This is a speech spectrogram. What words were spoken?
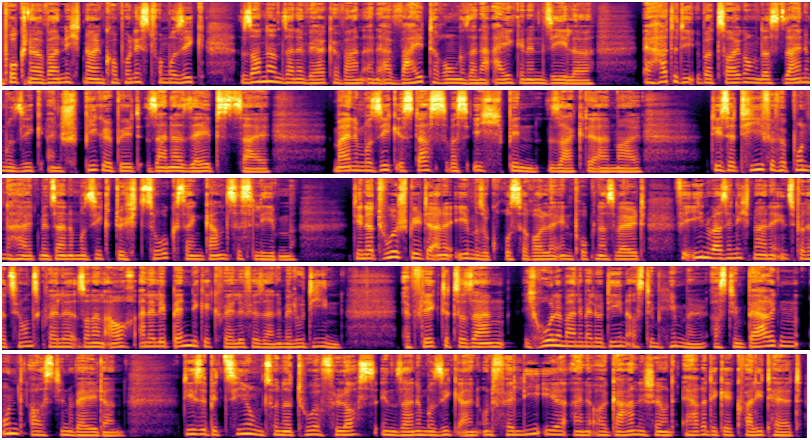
Bruckner war nicht nur ein Komponist von Musik, sondern seine Werke waren eine Erweiterung seiner eigenen Seele. Er hatte die Überzeugung, dass seine Musik ein Spiegelbild seiner selbst sei. Meine Musik ist das, was ich bin, sagte er einmal. Diese tiefe Verbundenheit mit seiner Musik durchzog sein ganzes Leben. Die Natur spielte eine ebenso große Rolle in Bruckners Welt. Für ihn war sie nicht nur eine Inspirationsquelle, sondern auch eine lebendige Quelle für seine Melodien. Er pflegte zu sagen, ich hole meine Melodien aus dem Himmel, aus den Bergen und aus den Wäldern. Diese Beziehung zur Natur floss in seine Musik ein und verlieh ihr eine organische und erdige Qualität.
